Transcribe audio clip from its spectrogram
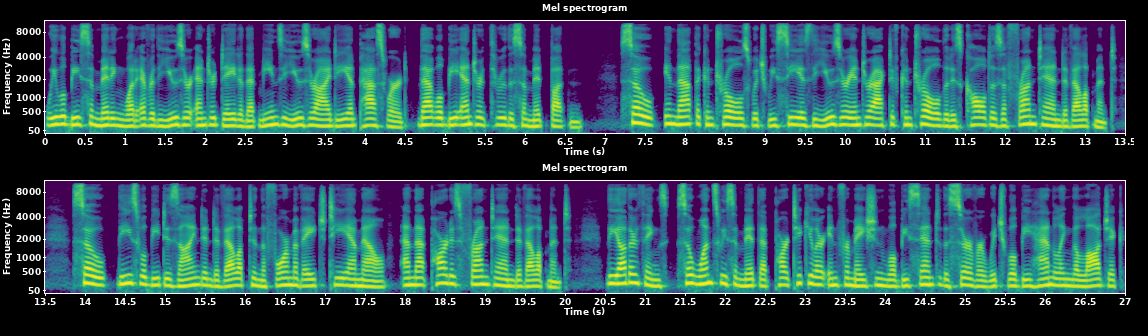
we will be submitting whatever the user entered data that means a user ID and password that will be entered through the submit button. So, in that the controls which we see is the user interactive control that is called as a front-end development. So, these will be designed and developed in the form of HTML, and that part is front-end development. The other things, so once we submit that particular information will be sent to the server which will be handling the logic,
